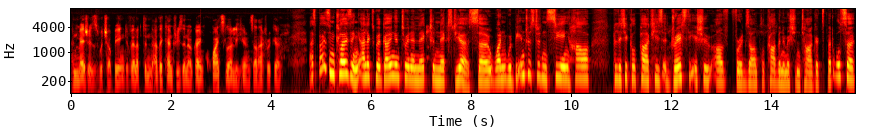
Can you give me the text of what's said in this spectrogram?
and measures which are being developed in other countries and are going quite slowly here in South Africa. I suppose, in closing, Alex, we're going into an election next year, so one would be interested in seeing how political parties address the issue of, for example, carbon emission targets, but also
